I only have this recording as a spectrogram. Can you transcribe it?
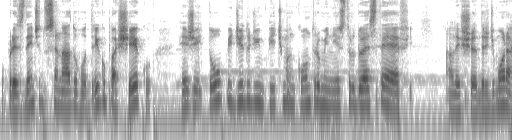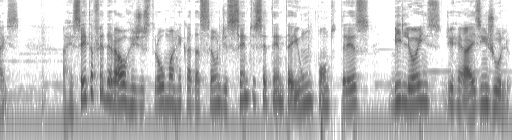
o presidente do Senado, Rodrigo Pacheco, rejeitou o pedido de impeachment contra o ministro do STF, Alexandre de Moraes. A Receita Federal registrou uma arrecadação de 171,3 bilhões de reais em julho.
